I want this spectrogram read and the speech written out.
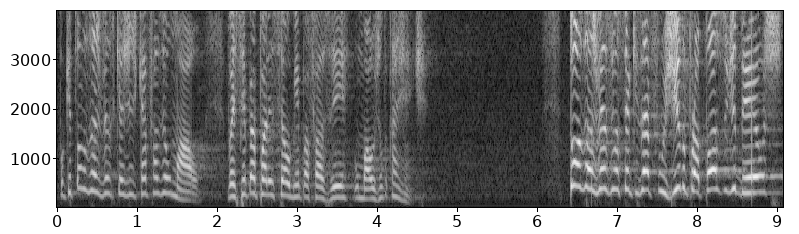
Porque todas as vezes que a gente quer fazer o mal, vai sempre aparecer alguém para fazer o mal junto com a gente. Todas as vezes que você quiser fugir do propósito de Deus,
